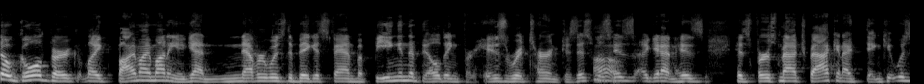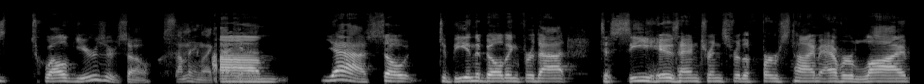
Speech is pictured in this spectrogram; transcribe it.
so Goldberg, like buy my money again, never was the biggest fan, but being in the building for his return because this was Oh. his again his his first match back, and I think it was twelve years or so. Something like that. yeah. Um, yeah. So to be in the building for that, to see his entrance for the first time ever live,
